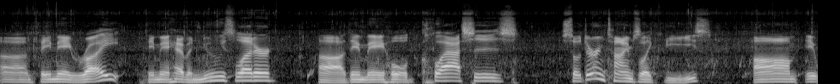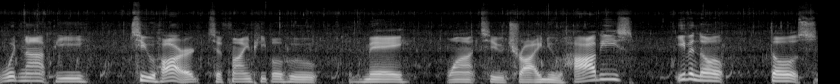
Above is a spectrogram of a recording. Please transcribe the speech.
uh, they may write, they may have a newsletter, uh, they may hold classes. So during times like these, um, it would not be too hard to find people who may want to try new hobbies. Even though those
